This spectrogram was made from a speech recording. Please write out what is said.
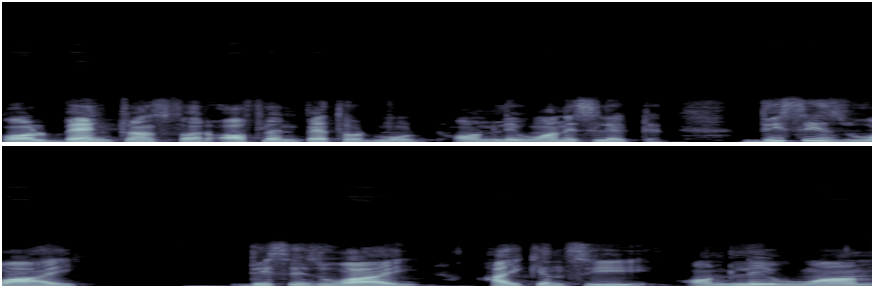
called bank transfer offline method mode only one is selected this is why this is why I can see only one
